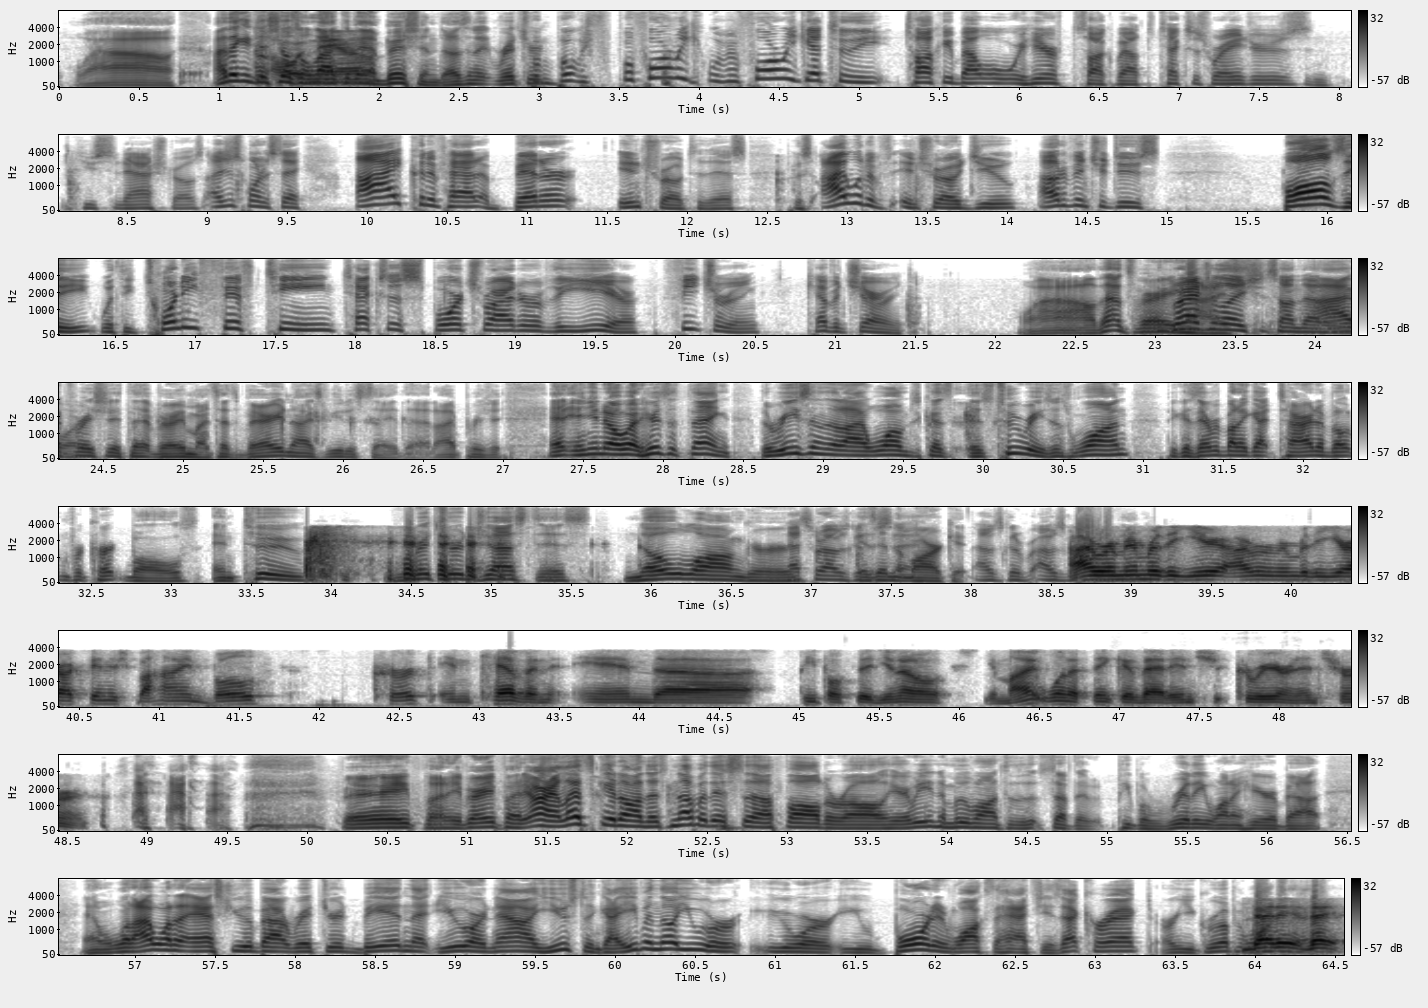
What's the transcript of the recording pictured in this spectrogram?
Wow. I think it just shows Oh, a lack of ambition, doesn't it, Richard? But bef- before we before we get to the talking about what we're here to talk about, the Texas Rangers and Houston Astros, I just want to say I could have had a better intro to this because I would have introed you. I would have introduced Ballsy with the 2015 Texas Sports Writer of the Year featuring Kevin Sherrington. Wow, that's very Congratulations nice. on that I award. appreciate that very much. That's very nice of you to say that. I appreciate it. And, and you know what? Here's the thing. The reason that I won is because there's two reasons. One, because everybody got tired of voting for Kirk Bohls, and two, Richard Justice no longer That's what I was going is to in the market. I was going to. I was. I Gonna remember the year. I remember the year I finished behind both Kirk and Kevin, and uh, people said, you know, you might want to think of that ins- career in insurance. Very funny, very funny. All right, let's get on this. Enough of this uh, falderall here. We need to move on to the stuff that people really want to hear about. And what I want to ask you about, Richard, being that you are now a Houston guy, even though you were you were you born in Waxahachie, is that correct? Or you grew up in That is that.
